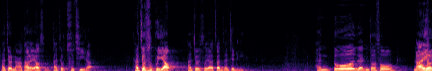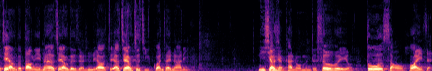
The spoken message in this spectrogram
他就拿他的钥匙，他就出去了。他就是不要，他就是要站在这里。很多人都说，哪有这样的道理？哪有这样的人要要这样自己关在那里？你想想看，我们的社会有多少坏人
